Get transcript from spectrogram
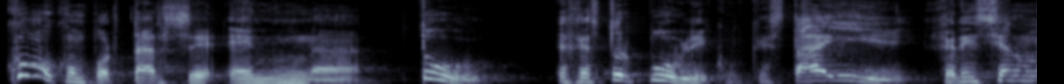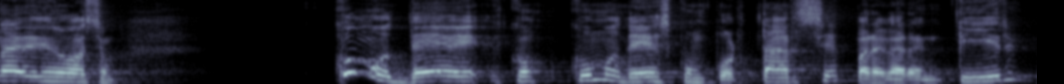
cómo comportarse en una, tú, el gestor público que está ahí gerenciando una área de innovación, ¿cómo, debe, cómo, debes comportarse para garantir,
